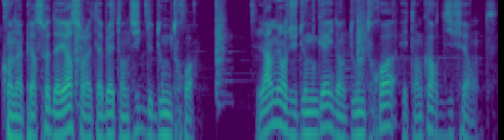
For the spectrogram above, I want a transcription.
qu'on aperçoit d'ailleurs sur la tablette antique de Doom 3. L'armure du Doom Guy dans Doom 3 est encore différente.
